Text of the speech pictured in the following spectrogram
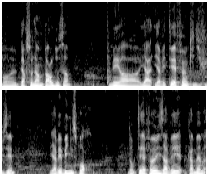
Bon, personne n'en parle de ça. Mais euh, il y, avait TF1 qui diffusait, il y avait Sport. Donc TF1, ils avaient quand même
